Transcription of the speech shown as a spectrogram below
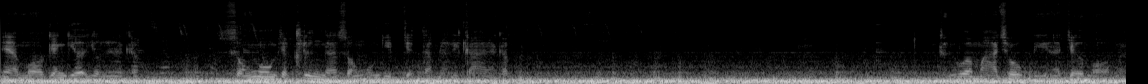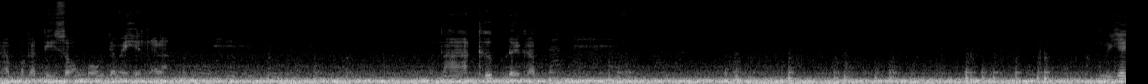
เนี่ยหมอก ยังเยอะอยู่นะครับสองโมงจะครึ่งนะสองโมงยี่สิบเจ็ดตามนาฬิกานะครับ ถือว่ามาโชคดีนะ เจอหมอกนะครับ ปกติสองโมงจะไม่เห็นแล้วล่ะหนาทึบเลยครับไม่ใช่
